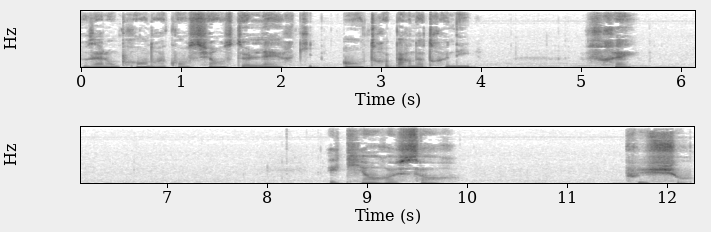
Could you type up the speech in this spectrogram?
nous allons prendre conscience de l'air qui entre par notre nez, frais, et qui en ressort, plus chaud.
